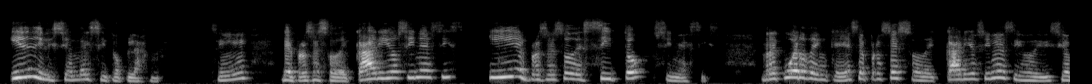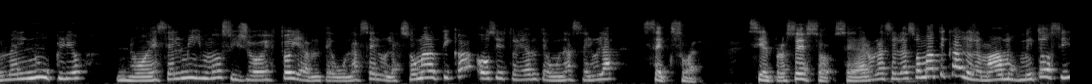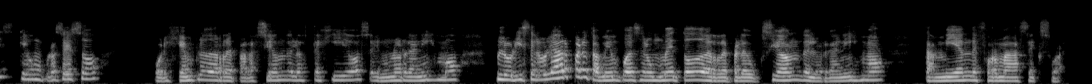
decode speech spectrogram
y de división del citoplasma, ¿sí? Del proceso de cariocinesis y el proceso de citocinesis. Recuerden que ese proceso de cariocinesis o división del núcleo no es el mismo si yo estoy ante una célula somática o si estoy ante una célula sexual. Si el proceso se da en una célula somática, lo llamábamos mitosis, que es un proceso, por ejemplo, de reparación de los tejidos en un organismo pluricelular, pero también puede ser un método de reproducción del organismo también de forma asexual.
